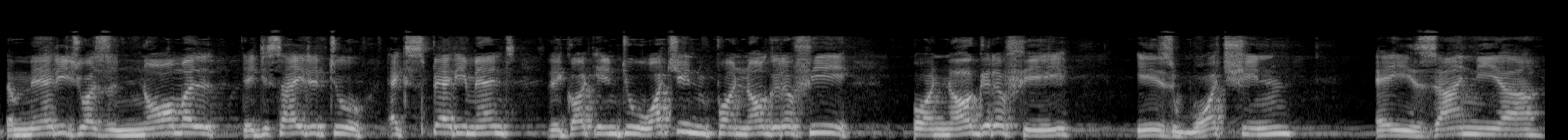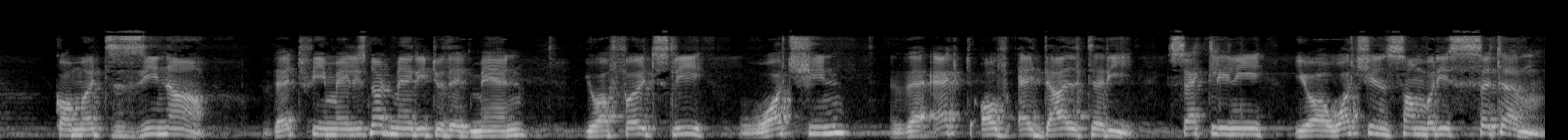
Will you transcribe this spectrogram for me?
the marriage was normal. They decided to experiment. They got into watching pornography. Pornography is watching a zania commit zina. That female is not married to that man. You are firstly watching the act of adultery. Secondly, you are watching somebody's sitter.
